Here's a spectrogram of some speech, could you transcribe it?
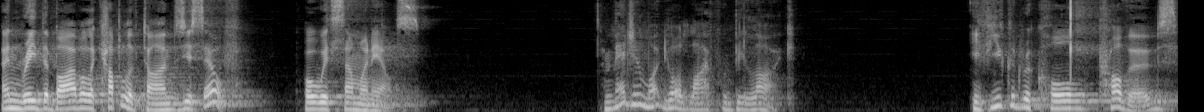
and read the Bible a couple of times yourself or with someone else. Imagine what your life would be like if you could recall Proverbs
